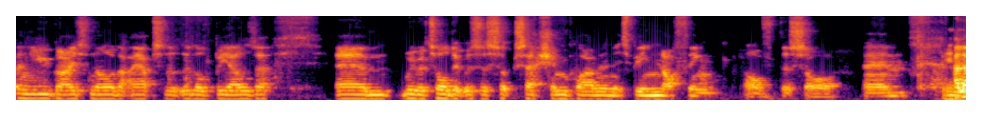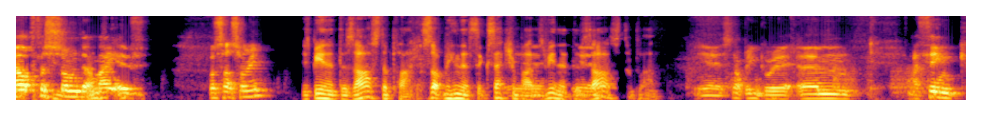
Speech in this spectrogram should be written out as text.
and you guys know that I absolutely love Bielsa. Um, we were told it was a succession plan, and it's been nothing of the sort. Um, I know for some that might have. What's that? Sorry. It's been a disaster plan. It's not been a succession plan. It's been a yeah. disaster plan. Yeah, it's not been great. Um, I think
